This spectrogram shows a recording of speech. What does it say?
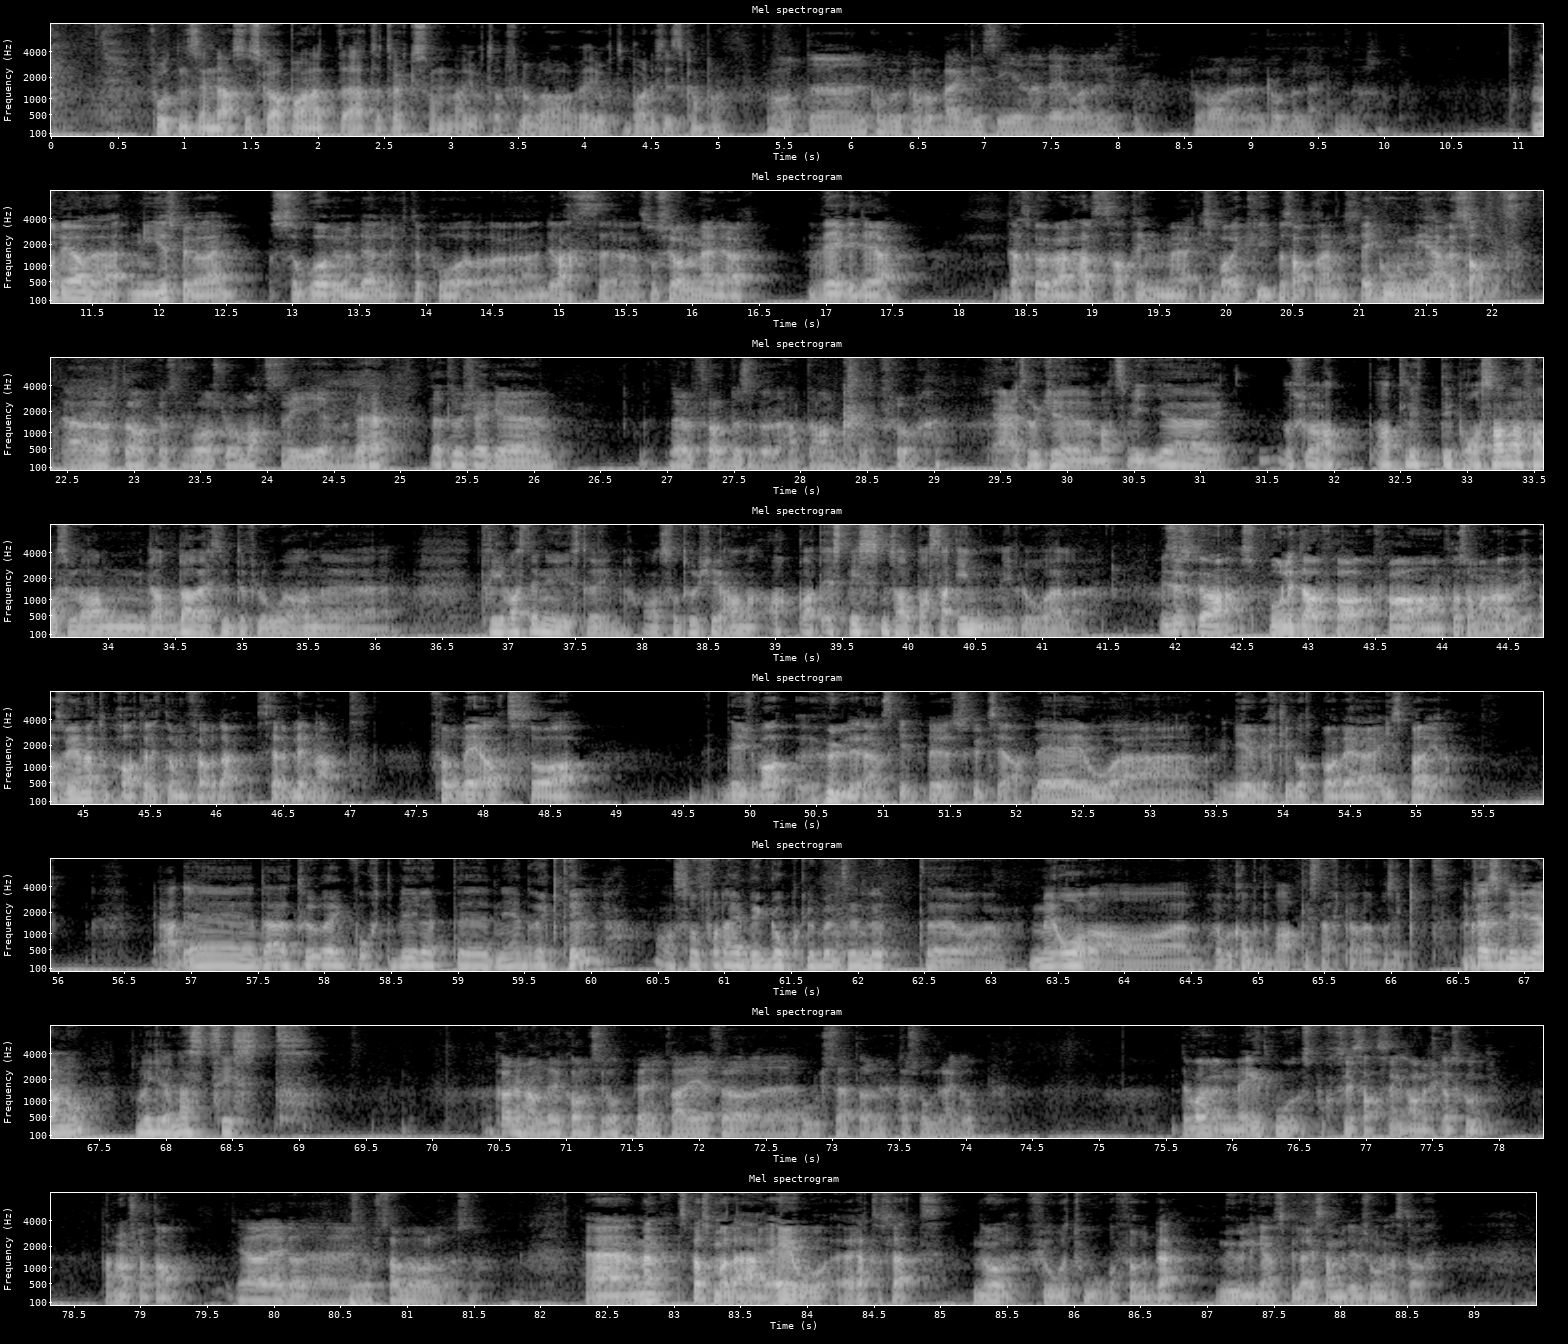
foten sin der, så skaper han et ettertrykk som har gjort at Florø har gjort det bra de siste kampene. Og at uh, du kan bruke den på begge sidene, det er jo veldig viktig. Da har du en dobbeltdekning der. sant? Når det gjelder nye spillere, så går det jo en del rykter på eh, diverse sosiale medier. VGD. Der skal vi vel helst ha ting med ikke bare klypesalt, men en god neve salt. Jeg hørte noen som foreslo Mats Wie, men det, det tror ikke jeg eh, Det er vel Førde som burde hente han. Ja, jeg tror ikke Mats Wie Da skulle han hatt, hatt litt i posen, i hvert fall. Skulle han gadda reist ut til Florø. Han eh, trives inn i Stryn. Og så tror ikke han akkurat er spissen som hadde passa inn i Florø heller. Hvis vi skal spore litt av fra, fra, fra sommeren vi- Altså Vi er nødt til å prate litt om Førde, siden det blir nevnt. Førde er altså Det er jo ikke bare hull i den eh, skuttsida. Det er jo eh, De er jo virkelig godt på det isberget. Ja, det, der tror jeg fort det blir et eh, nedrykk til. Og så får de bygge opp klubben sin litt med åra og prøve å komme tilbake sterkere på sikt. Hvordan ligger de an nå? Nå ligger det nest sist. Det kan jo hende de kommer seg opp igjen i tredje før eh, Holsæter og Myrkaskog legger opp. Det var jo en meget god sportslig satsing av Myrkaskog. Den har jo slått an. Ja, jeg hadde gjort samme valg, altså. Eh, men spørsmålet her er jo rett og slett når Florø 2 og Førde muligens spiller i samme divisjon neste år.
